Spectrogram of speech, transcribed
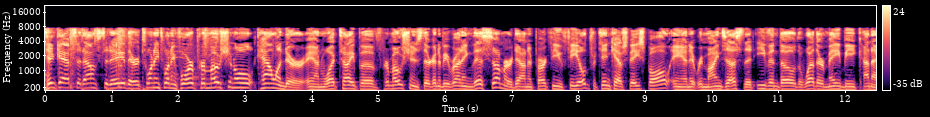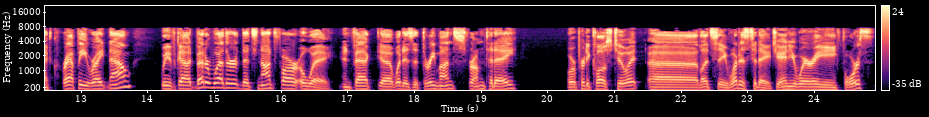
Tin Caps announced today their 2024 promotional calendar and what type of promotions they're going to be running this summer down at Parkview Field for Tin Caps baseball. And it reminds us that even though the weather may be kind of crappy right now, we've got better weather that's not far away. In fact, uh, what is it, three months from today? Or pretty close to it. Uh, let's see, what is today? January 4th?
